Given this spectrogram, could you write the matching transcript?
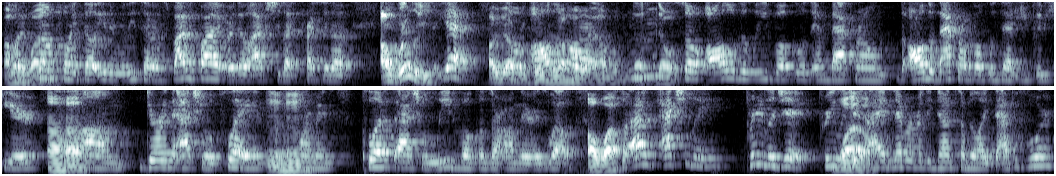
So Oh, at wow. some point they'll either release that on Spotify or they'll actually like press it up. Oh, really? Yeah. Oh, y'all So recorded the whole our- album. That's Mhm. dope. So all of the lead vocals and background, all the background vocals that you could hear Uh-huh. um, during the actual play, the performance, plus the actual lead vocals are on there as well. Mm-hmm. Oh, wow. So I was actually pretty legit, pretty Wow. legit. I had never really done something like that before,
